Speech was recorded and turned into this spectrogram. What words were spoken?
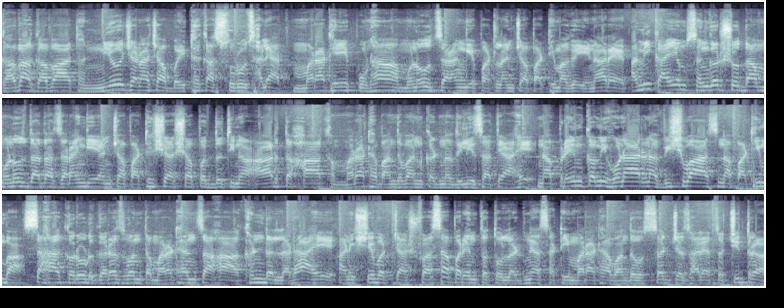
गावागावात नियोजनाच्या बैठका सुरू झाल्यात. मराठे पुन्हा मनोज जरांगे पाटलांच्या पाठीमागे येणार आहेत. आम्ही कायम संघर्ष यशोदा मनोजदादा जरांगे यांच्या पाठीशी अशा पद्धतीनं आर्त हाक मराठा बांधवांकडनं दिली जाते आहे. ना प्रेम कमी होणार ना विश्वास ना पाठिंबा. सहा करोड गरजवंत मराठ्यांचा हा अखंड लढा आहे आणि शेवटच्या श्वासापर्यंत तो लढण्यासाठी मराठा बांधव सज्ज झाल्याचं चित्र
